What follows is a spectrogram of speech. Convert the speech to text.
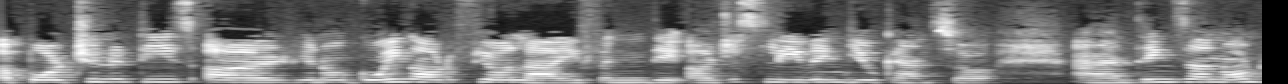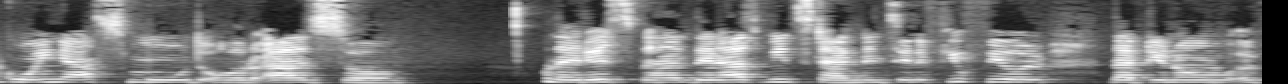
opportunities are you know going out of your life and they are just leaving you cancer and things are not going as smooth or as uh, there is uh, there has been stagnancy. And if you fear that you know if,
